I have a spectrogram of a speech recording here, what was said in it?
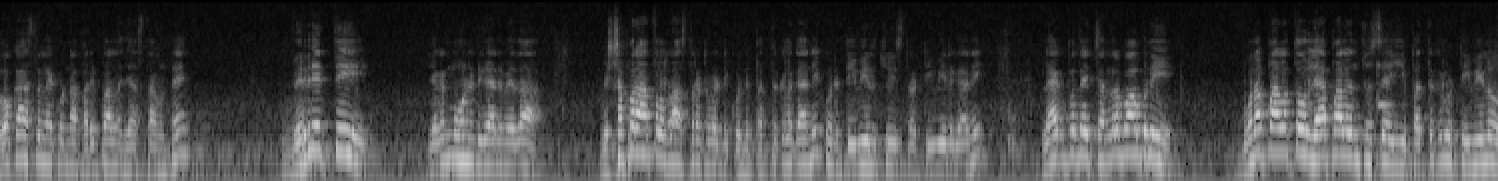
అవకాశం లేకుండా పరిపాలన చేస్తూ ఉంటే వెర్రెత్తి జగన్మోహన్ రెడ్డి గారి మీద విషపరాతలు రాస్తున్నటువంటి కొన్ని పత్రికలు కానీ కొన్ని టీవీలు చూపిస్తున్న టీవీలు కానీ లేకపోతే చంద్రబాబుని గుణపాలతో లేపాలని చూసే ఈ పత్రికలు టీవీలు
